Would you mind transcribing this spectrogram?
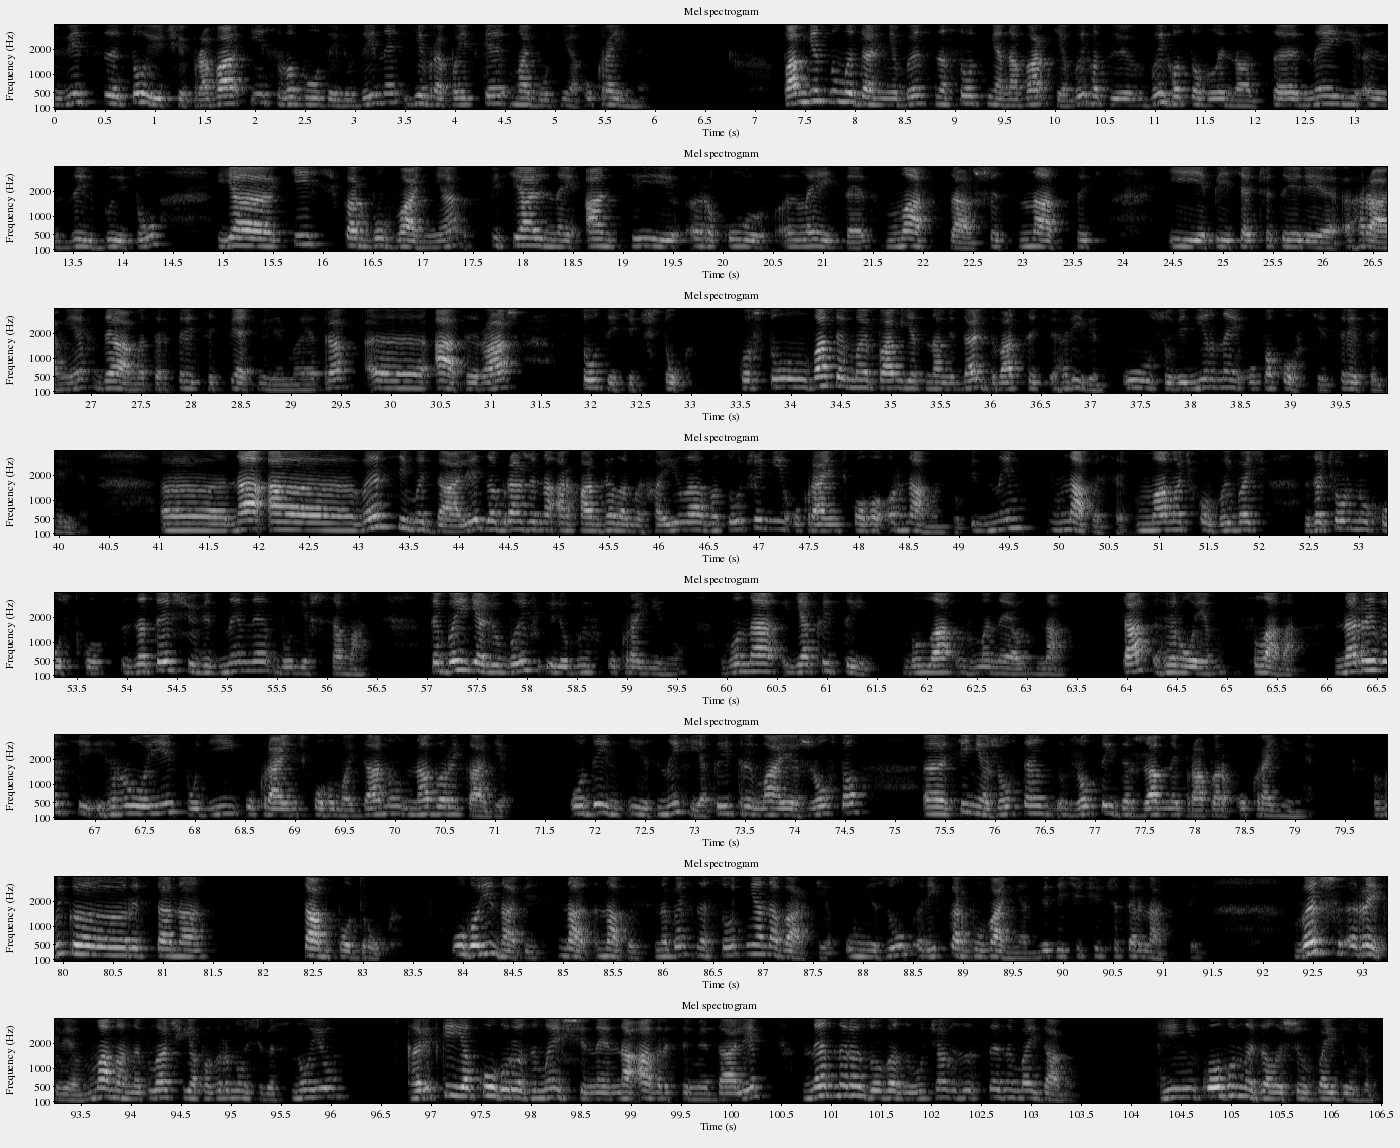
відстоюючи права і свободи людини, європейське майбутнє України. Пам'ятну медаль Небесна Сотня на варті виготовлена з нейзельбиту, якісь карбування, спеціальний антирокулейтед, маса 16 і 54 грамів, діаметр 35 мм, а тираж 100 тисяч штук. Коштуватиме пам'ятна медаль 20 гривень, у сувенірній упаковці 30 гривень. Е, На а, версії медалі зображена Архангела Михаїла в оточенні українського орнаменту. Під ним написи Мамочко, вибач за чорну хустку, за те, що віднині будеш сама. Тебе я любив і любив Україну. Вона, як і ти, була в мене одна. Та героям слава! На реверсі герої подій Українського майдану на барикаді. Один із них, який тримає жовто, е, синьо-жовте, жовтий державний прапор України. Використана там подруг. Угорі напис, на, напис Небесна Сотня на варті. Унизу рік карбування 2014. Верш реквієм Мама, не плач, я повернусь весною, рядки якого розміщені на аверсі медалі, неодноразово звучав за сцени Майдану і нікого не залишив байдужим.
